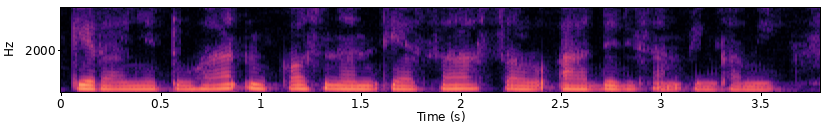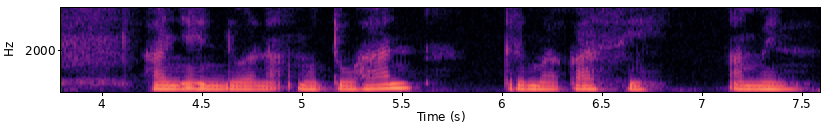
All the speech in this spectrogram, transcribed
Kiranya Tuhan Engkau senantiasa selalu ada di samping kami. Hanya Indo anakmu Tuhan. Terima kasih. Amin.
